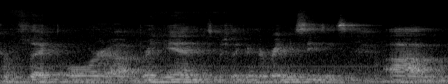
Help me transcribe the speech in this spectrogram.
conflict or uh, bring in, especially during the rainy seasons, um,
